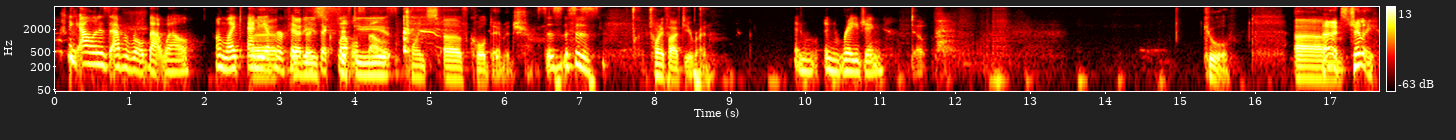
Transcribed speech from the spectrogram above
don't think Alan has ever rolled that well, unlike any of uh, her fifth that or is sixth level 50 spells. points of cold damage. This is this is 25 to you, Ryan. en- enraging. Dope. Cool. Um, Ah, it's chilly.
